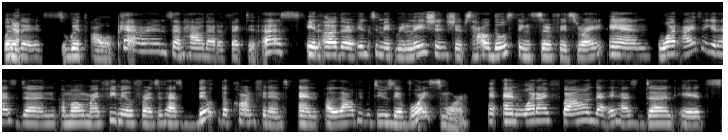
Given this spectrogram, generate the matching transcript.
whether yeah. it's with our parents and how that affected us in other intimate relationships, how those things surface, right? And what I think it has done among my female friends, it has built the confidence and allow people to use their voice more. And what I found that it has done, it's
